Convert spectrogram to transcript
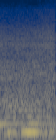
Amen.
